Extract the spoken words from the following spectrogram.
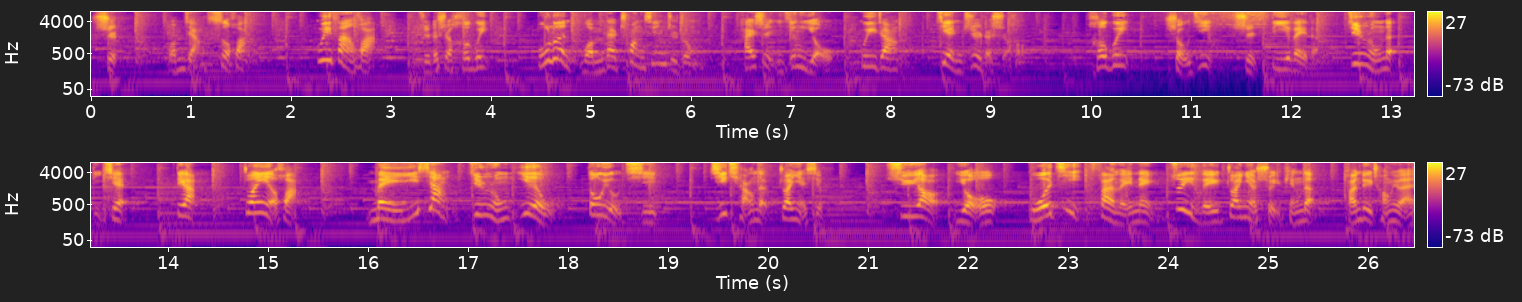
是，我们讲四化，规范化指的是合规，不论我们在创新之中，还是已经有规章建制的时候，合规守纪是第一位的金融的底线。第二，专业化，每一项金融业务都有其极强的专业性。需要有国际范围内最为专业水平的团队成员，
